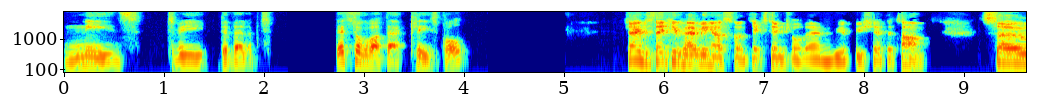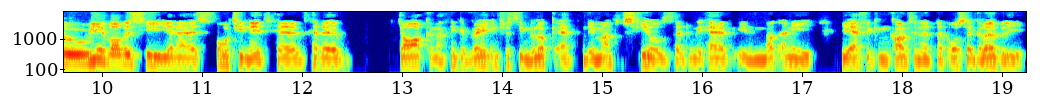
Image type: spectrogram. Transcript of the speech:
needs to be developed. Let's talk about that, please, Paul. James, thank you for having us on Tech Central, and we appreciate the time. So we have obviously, you know, as Fortinet have had a dark and I think a very interesting look at the amount of skills that we have in not only the African continent, but also globally.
